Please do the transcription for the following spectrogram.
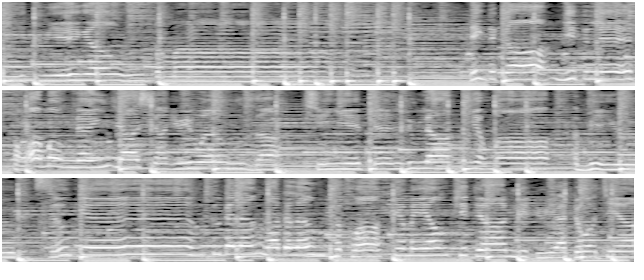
လီတွေ့ငောင်းပမာ နေတကမြစ်ကလေးဘဝမုံနိုင်ရရှာကြွေဝမ်းသာရှင်ရတဲ့လူလာမြောက်မှာအမိယူစုကဲသူတလန်းငါတလန်းသခွာပြမယောင်ဖြစ်တာနှစ်တွေအတော့ကြာ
